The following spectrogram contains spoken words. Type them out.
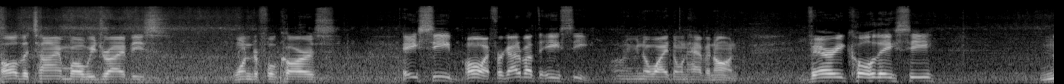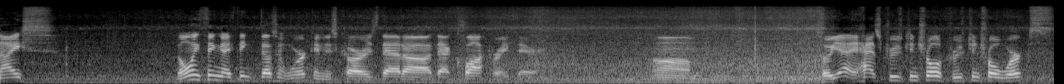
all the time while we drive these wonderful cars. AC, oh, I forgot about the AC. I don't even know why I don't have it on. Very cold AC, nice. The only thing I think doesn't work in this car is that uh, that clock right there. Um, so yeah, it has cruise control. Cruise control works.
